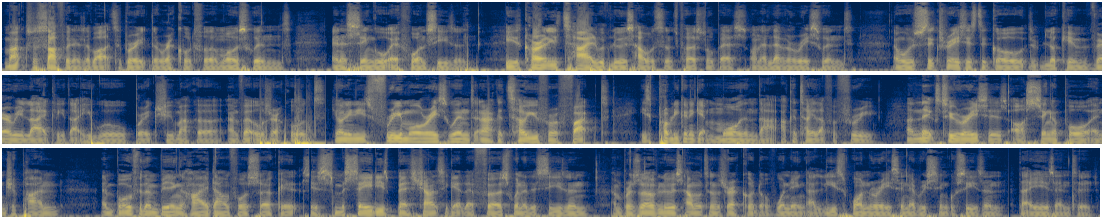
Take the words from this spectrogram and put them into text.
Max Verstappen is about to break the record for the most wins in a single F1 season. He is currently tied with Lewis Hamilton's personal best on 11 race wins, and with six races to go, looking very likely that he will break Schumacher and Vettel's records. He only needs three more race wins, and I can tell you for a fact he's probably going to get more than that. I can tell you that for free. Our next two races are Singapore and Japan, and both of them being high downforce circuits, it's Mercedes' best chance to get their first win of the season and preserve Lewis Hamilton's record of winning at least one race in every single season that he has entered.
